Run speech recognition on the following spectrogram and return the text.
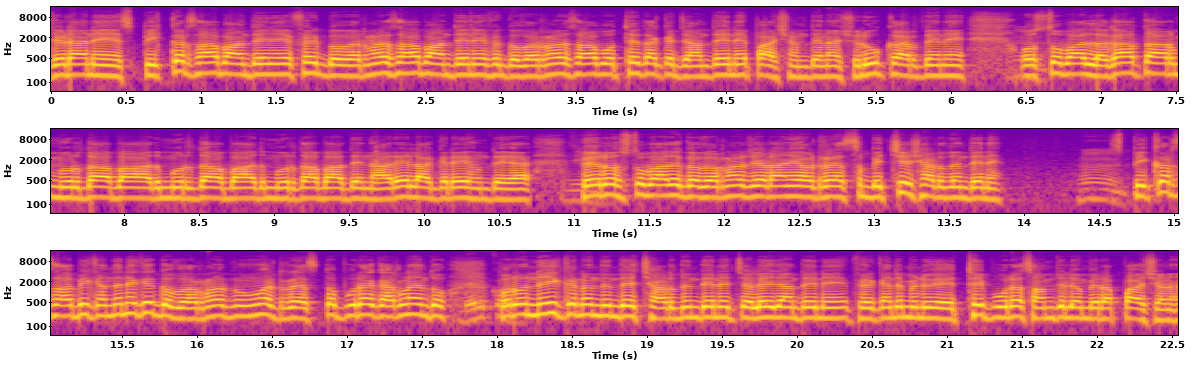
ਜਿਹੜਾ ਨੇ ਸਪੀਕਰ ਸਾਹਿਬ ਆਉਂਦੇ ਨੇ ਫਿਰ ਗਵਰਨਰ ਸਾਹਿਬ ਆਉਂਦੇ ਨੇ ਫਿਰ ਗਵਰਨਰ ਸਾਹਿਬ ਉੱਥੇ ਤੱਕ ਜਾਂਦੇ ਨੇ ਭਾਸ਼ਣ ਦੇਣਾ ਸ਼ੁਰੂ ਕਰਦੇ ਨੇ। ਉਸ ਤੋਂ ਬਾਅਦ ਲਗਾਤਾਰ ਮੁਰਦਾਬਾਦ ਮੁਰਦਾਬਾਦ ਮੁਰਦਾਬਾਦ ਦੇ ਨਾਰੇ ਲੱਗ ਰਹੇ ਹੁੰਦੇ ਆ। ਫਿਰ ਉਸ ਤੋਂ ਬਾਅਦ ਗਵਰਨਰ ਜਿਹੜਾ ਨੇ ਐਡਰੈਸ ਵਿੱਚੇ ਛੱਡ ਦਿੰਦੇ ਨੇ। ਸਪੀਕਰ ਸਾਹਿਬ ਵੀ ਕਹਿੰਦੇ ਨੇ ਕਿ ਗਵਰਨਰ ਨੂੰ ਐਡਰੈਸ ਤਾਂ ਪੂਰਾ ਕਰ ਲੈਣ ਦਿਓ ਪਰ ਉਹ ਨਹੀਂ ਕਰਨ ਦਿੰਦੇ ਛੱਡ ਦਿੰਦੇ ਨੇ ਚਲੇ ਜਾਂਦੇ ਨੇ। ਫਿਰ ਕਹਿੰਦੇ ਮੈਨੂੰ ਇੱਥੇ ਹੀ ਪੂਰਾ ਸਮਝ ਲਿਓ ਮੇਰਾ ਭਾਸ਼ਣ।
